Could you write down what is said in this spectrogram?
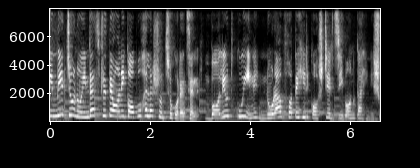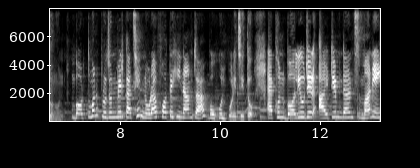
হিন্দির জন্য ইন্ডাস্ট্রিতে অনেক অবহেলা সহ্য করেছেন। বলিউড কুইন নোরা ফতেহির কষ্টের জীবন কাহিনী শুনুন। বর্তমান প্রজন্মের কাছে নোরা ফতেহি নামটা বহুল পরিচিত। এখন বলিউডের আইটেম ডান্স মানেই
